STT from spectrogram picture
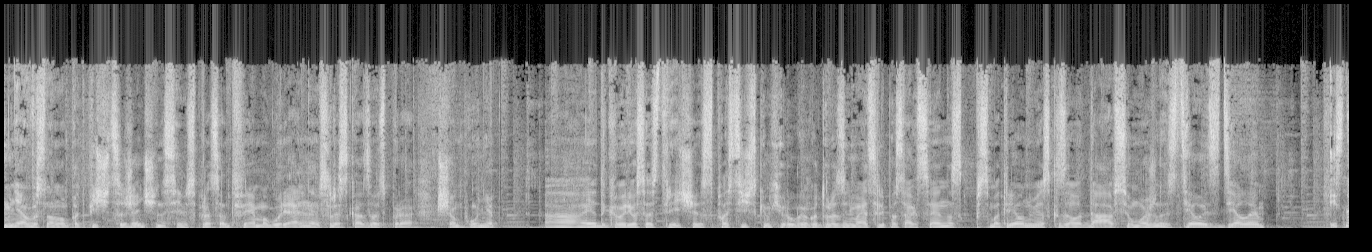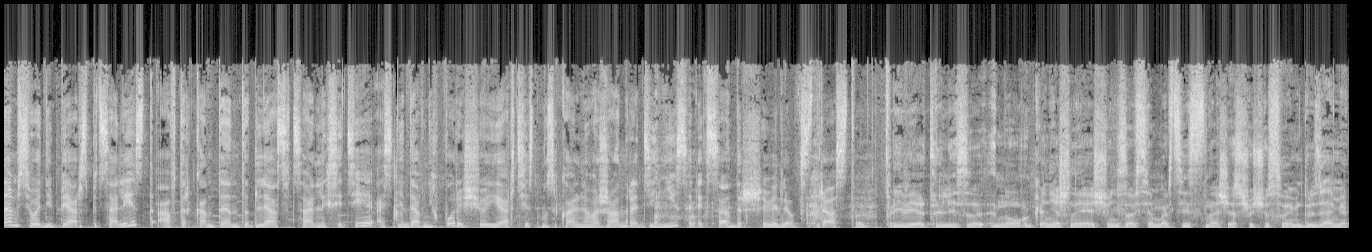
У меня в основном подписчица женщины, 70%, и я могу реально рассказывать про шампуни. А, я договорился о встрече с пластическим хирургом, который занимается липосакцией. Она посмотрела на меня, сказала, да, все можно сделать, сделаем. И с нами сегодня пиар-специалист, автор контента для социальных сетей, а с недавних пор еще и артист музыкального жанра Денис Александр Шевелев. Здравствуй. Привет, Элиса. Ну, конечно, я еще не совсем артист, но сейчас шучу с своими друзьями.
